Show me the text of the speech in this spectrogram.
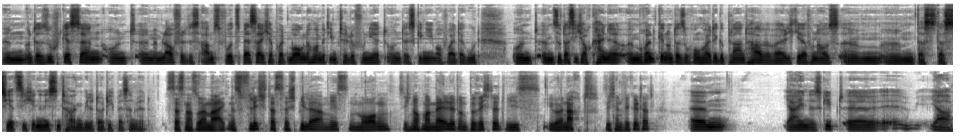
ähm, untersucht gestern und ähm, im Laufe des Abends wurde es besser. Ich habe heute Morgen nochmal mit ihm telefoniert und es ging ihm auch weiter gut. Und ähm, so dass ich auch keine ähm, Röntgenuntersuchung heute geplant habe, weil ich gehe davon aus, ähm, ähm, dass das jetzt sich in den nächsten Tagen wieder deutlich bessern wird. Ist das nach so einem Ereignis Pflicht, dass der Spieler am nächsten Morgen sich nochmal meldet und berichtet, wie es über Nacht sich entwickelt hat? Ähm, Nein, es gibt, äh, ja,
